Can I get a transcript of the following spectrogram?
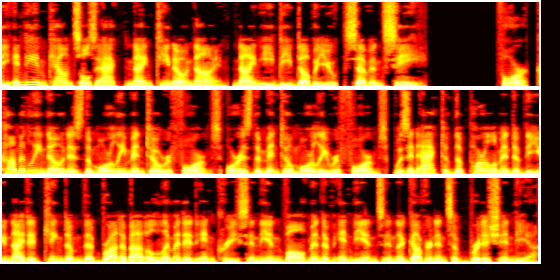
The Indian Councils Act 1909 9 EDW, 7c. 4, commonly known as the Morley-Minto Reforms or as the Minto-Morley Reforms, was an act of the Parliament of the United Kingdom that brought about a limited increase in the involvement of Indians in the governance of British India.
